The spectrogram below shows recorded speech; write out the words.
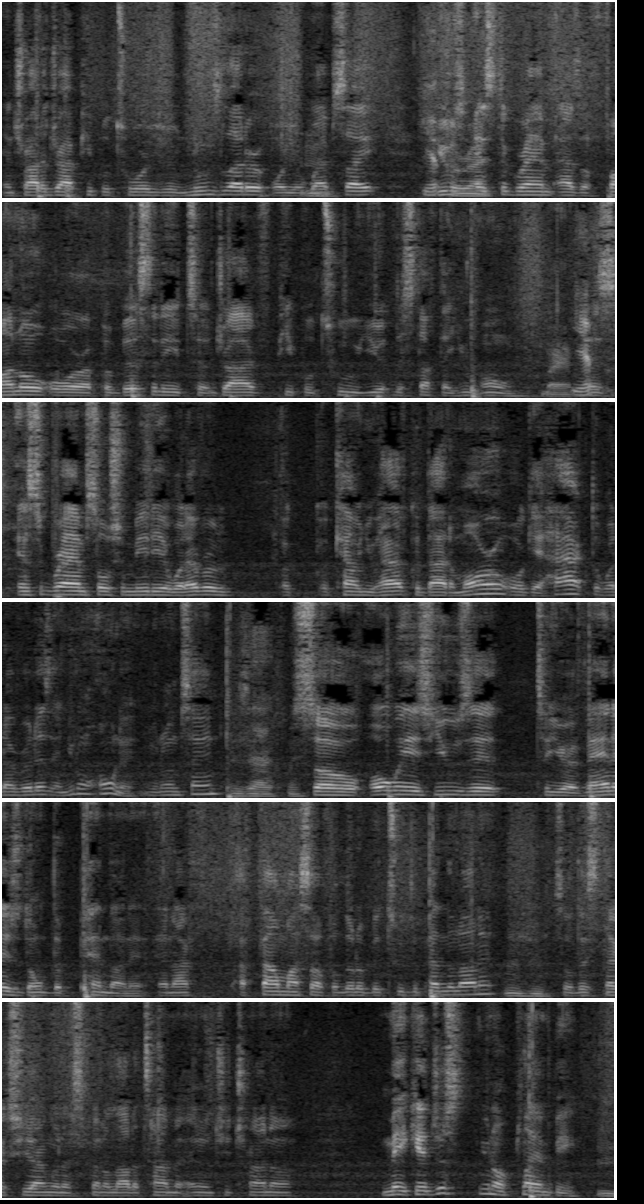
and try to drive people towards your newsletter or your website. Yep. Use Correct. Instagram as a funnel or a publicity to drive people to you, the stuff that you own. Right. Yep. Because Instagram, social media, whatever a- account you have could die tomorrow or get hacked or whatever it is, and you don't own it. You know what I'm saying? Exactly. So always use it to your advantage. Don't depend on it. And I, I found myself a little bit too dependent on it. Mm-hmm. So this next year, I'm going to spend a lot of time and energy trying to make it just you know Plan B Mm.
